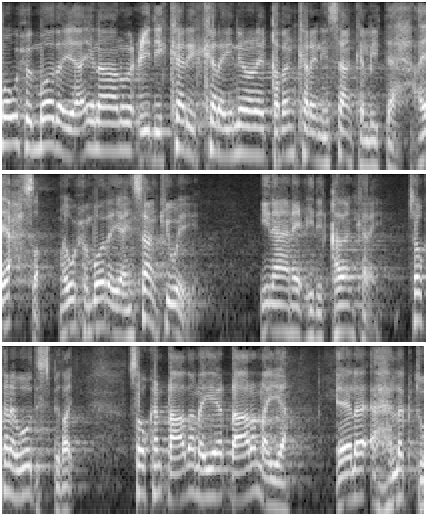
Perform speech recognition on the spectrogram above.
ma wuxuu moodayaa inaanu cidi kari karaynin oonay qaban karayn insaanka liitaa ayaxsab ma wuxuu moodayaa insaankii weeye inaanay cidi qaban karayn sawkan awood isbiday sawkan dhaadanaya ee dhaaranaya ee la ahlagtu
